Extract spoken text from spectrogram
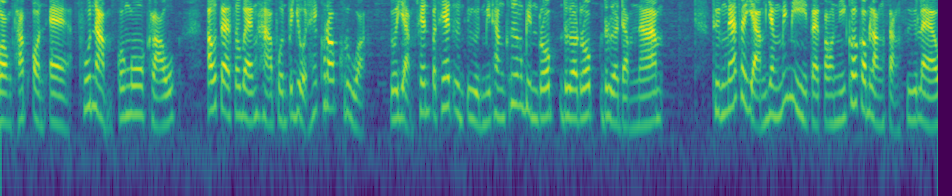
กองทัพอ่อนแอ ผู้นำก็โง่เขลาเอาแต่แสวงหาผลประโยชน์ให้ครอบครัว ตัวอย่างเช่นประเทศอื่นๆ มีทั้งเครื่องบินรบเรือรบเรือดำน้ำถึงแม้สยามยังไม่มีแต่ตอนนี้ก็กำลังสั่งซื้อแล้ว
